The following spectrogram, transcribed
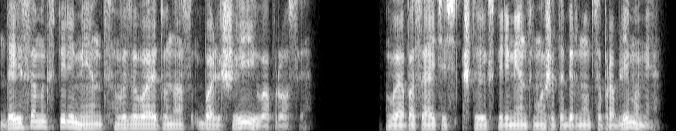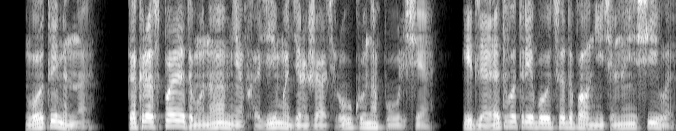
Да и сам эксперимент вызывает у нас большие вопросы. Вы опасаетесь, что эксперимент может обернуться проблемами? Вот именно. Как раз поэтому нам необходимо держать руку на пульсе. И для этого требуются дополнительные силы.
